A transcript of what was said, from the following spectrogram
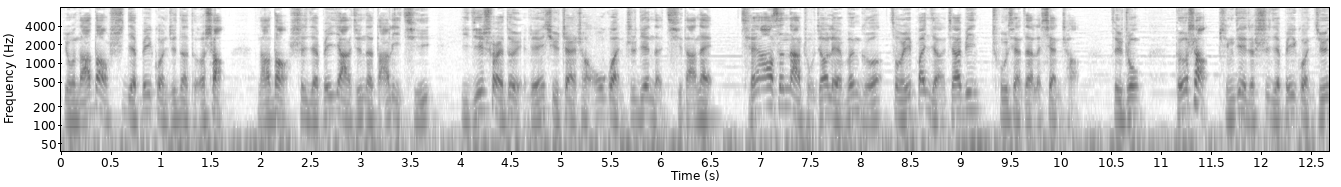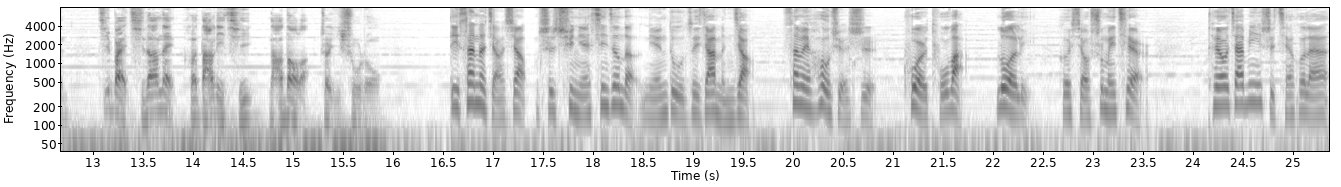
有拿到世界杯冠军的德尚，拿到世界杯亚军的达里奇。以及率队连续战胜欧冠之巅的齐达内，前阿森纳主教练温格作为颁奖嘉宾出现在了现场。最终，德尚凭借着世界杯冠军击败齐达内和达里奇，拿到了这一殊荣。第三个奖项是去年新增的年度最佳门将，三位候选是库尔图瓦、洛里和小舒梅切尔，特邀嘉宾是前荷兰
